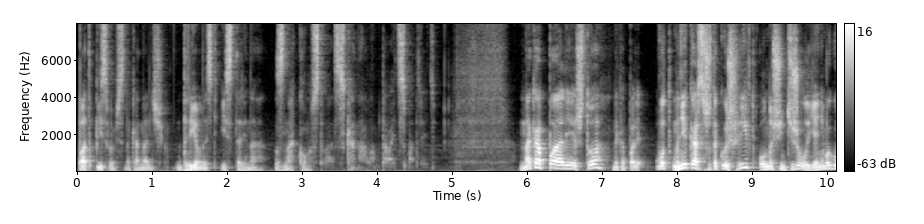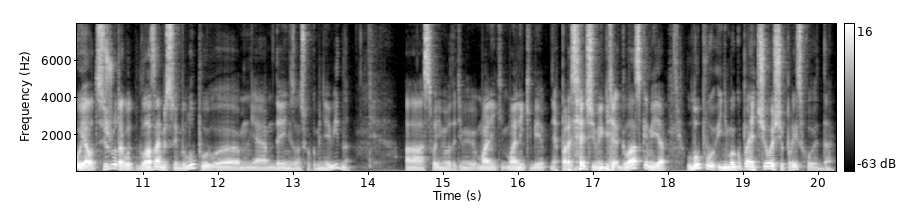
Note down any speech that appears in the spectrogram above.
Подписываемся на каналчик. Древность и старина. Знакомство с каналом. Давайте смотреть. Накопали, что? Накопали. Вот мне кажется, что такой шрифт, он очень тяжелый. Я не могу, я вот сижу так вот глазами своими лупаю, э, я- да я не знаю, сколько меня видно, а, своими вот этими маленькими, маленькими поросячьими глазками я лупаю и не могу понять, что вообще происходит, да.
